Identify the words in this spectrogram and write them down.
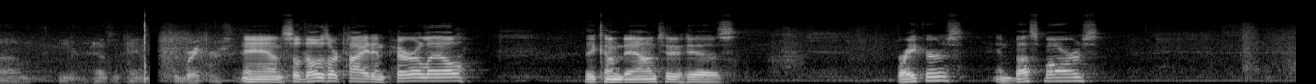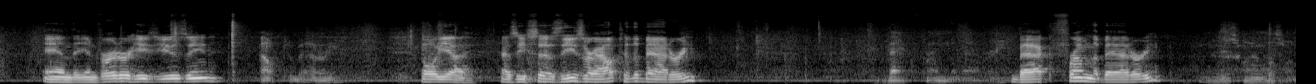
um, you're hesitating. The breakers. and so those are tied in parallel. They come down to his breakers and bus bars. And the inverter he's using. Out to battery. Oh yeah, as he says, these are out to the battery. Back from the battery. Back from the battery. This one and this one.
